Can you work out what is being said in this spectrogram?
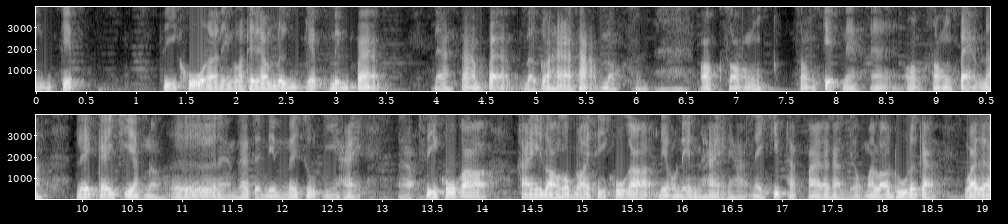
1 7 4คู่แล้วนี่ก็ที่แล้ว1 7 1 8นะ3 8แปดแล้วก็5 3เนาะออก2 2 7เจ็ดเนี่ยอ่าออก2 8เนาะเลขใกล้เคียงเนาะเออน่าจะเน้นในสูตรนี้ให้นะครับ4คู่ก็ใครลองงบน้อย4คู่ก็เดี๋ยวเน้นให้นะฮะในคลิปถัดไปแล้วกันเดี๋ยวมารอดูแล้วกัน ว่าจะ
